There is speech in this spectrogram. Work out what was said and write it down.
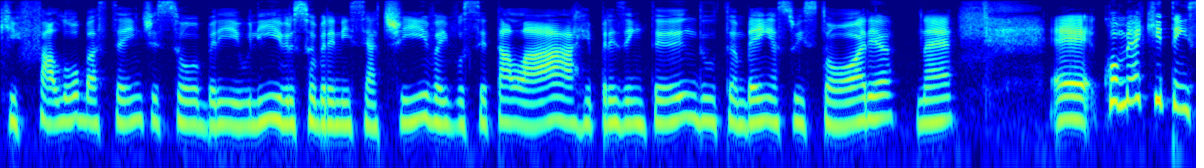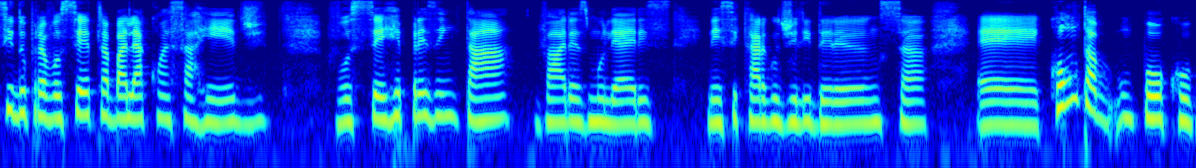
que falou bastante sobre o livro, sobre a iniciativa, e você tá lá representando também a sua história, né? É, como é que tem sido para você trabalhar com essa rede, você representar várias mulheres nesse cargo de liderança? É, conta um pouco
